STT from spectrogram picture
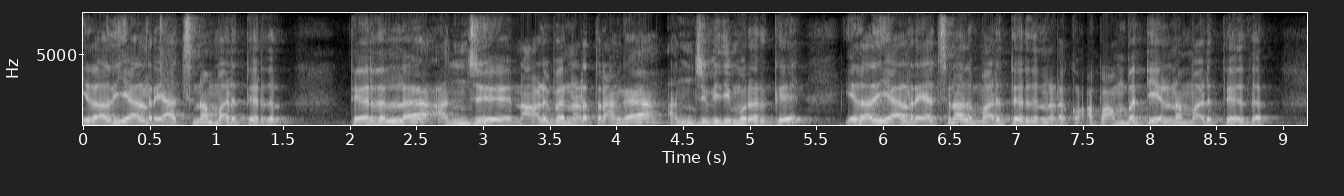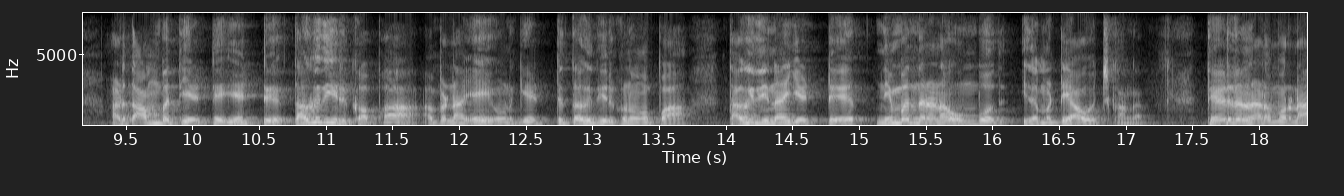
ஏதாவது ஏழரை ஆச்சுன்னா மறுதேர்தல். தேர்தலில் அஞ்சு நாலு பேர் நடத்துகிறாங்க அஞ்சு விதிமுறை இருக்குது ஏதாவது ஏழரை ஆச்சுன்னா அது மறுதேர்தல் நடக்கும். அப்போ ஐம்பத்தி ஏழுனா மறுதேர்தல். அடுத்து ஐம்பத்தி எட்டு எட்டு தகுதி இருக்காப்பா? அப்படின்னா ஏய் உனக்கு எட்டு தகுதி இருக்கணுமாப்பா? தகுதினா எட்டு நிபந்தனைனா ஒம்பது. இதை மட்டும் ஞாபகம் வச்சுக்காங்க. தேர்தல் நடைமுறைனா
